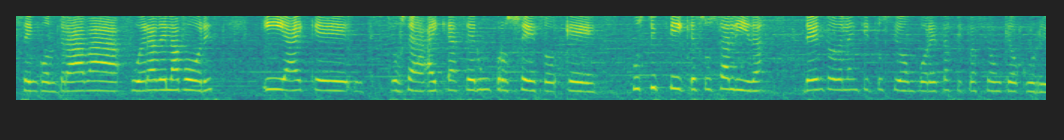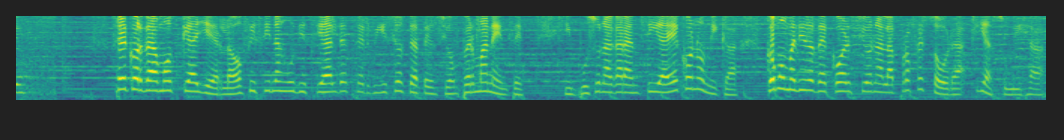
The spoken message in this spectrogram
se encontraba fuera de labores y hay que, o sea, hay que hacer un proceso que justifique su salida dentro de la institución por esta situación que ocurrió. Recordamos que ayer la Oficina Judicial de Servicios de Atención Permanente impuso una garantía económica como medida de coerción a la profesora y a su hija.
